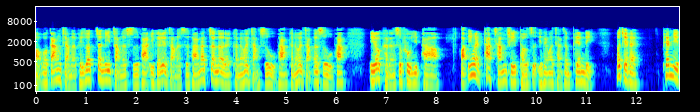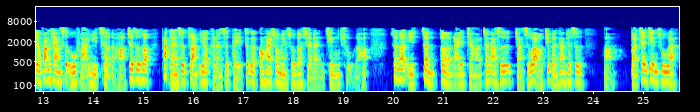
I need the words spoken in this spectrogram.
好，我刚刚讲的，比如说正一涨了十趴，一个月涨了十趴，那正二呢可能会涨十五趴，可能会涨二十五趴，也有可能是负一趴啊。好，因为它长期投资一定会产生偏离，而且呢，偏离的方向是无法预测的哈，就是说它可能是赚，也有可能是赔，这个公开说明书都写得很清楚了哈。所以说以正二来讲啊，陈老师讲实话，我基本上就是啊，短线进出了，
